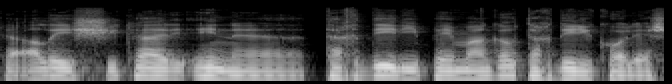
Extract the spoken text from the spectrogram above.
کە ئەڵێی شیکاری این اه، تەخدیری پەیمانگا و تەخدیری کۆلێژ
